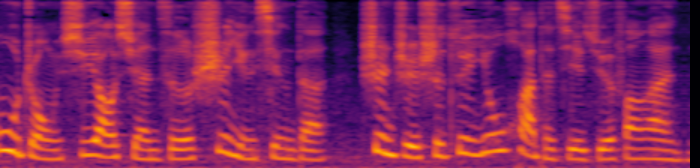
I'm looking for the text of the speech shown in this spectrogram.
物种需要选择适应性的，甚至是最优化的解决方案，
